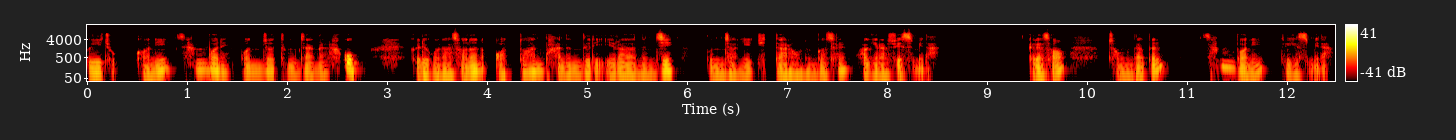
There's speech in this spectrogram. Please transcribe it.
if의 조건이 3번에 먼저 등장을 하고 그리고 나서는 어떠한 반응들이 일어나는지 문장이 뒤따라오는 것을 확인할 수 있습니다. 그래서 정답은 3번이 되겠습니다.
